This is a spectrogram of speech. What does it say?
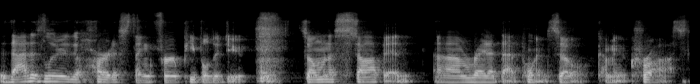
That is literally the hardest thing for people to do. So I'm going to stop it um, right at that point. So coming across.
